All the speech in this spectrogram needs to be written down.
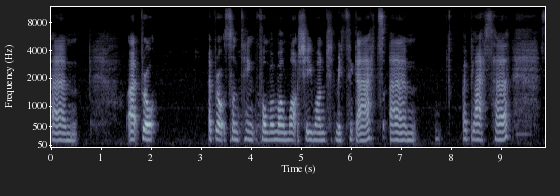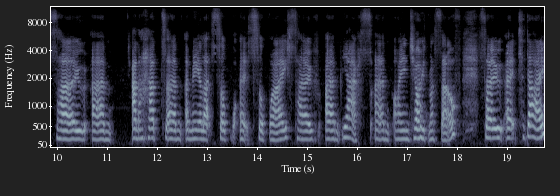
um, uh, brought I brought something for my mum what she wanted me to get um I bless her. So um and I had um, a meal at, Sub at Subway. So um yes um I enjoyed myself. So uh, today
